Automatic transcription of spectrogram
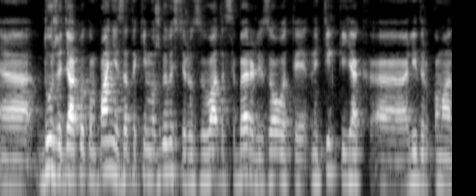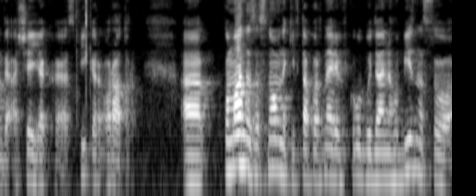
Е, Дуже дякую компанії за такі можливості розвивати себе, реалізовувати не тільки як е, лідер команди, а ще й як е, спікер, оратор. Е, Команда засновників та партнерів клубу ідеального бізнесу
